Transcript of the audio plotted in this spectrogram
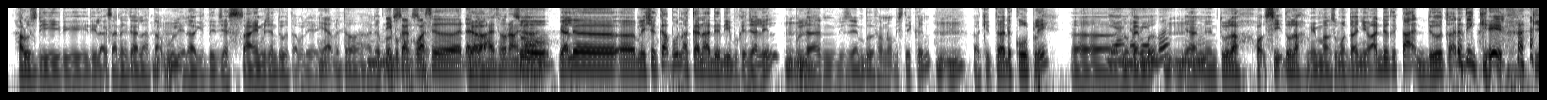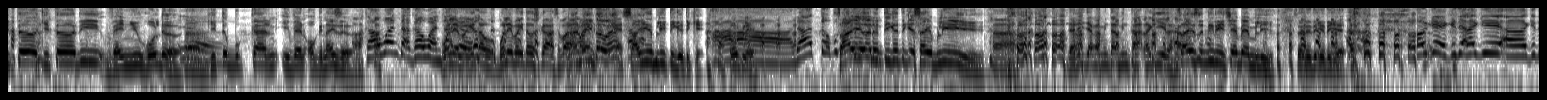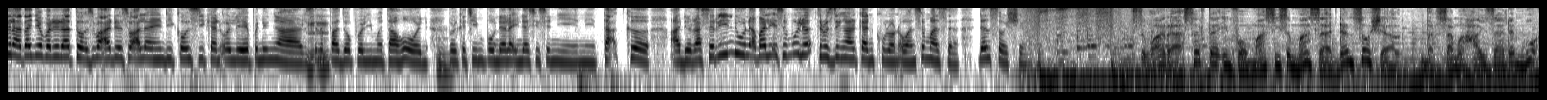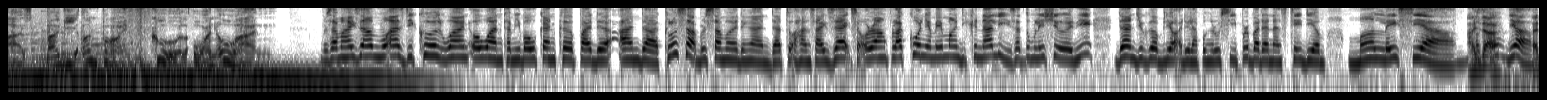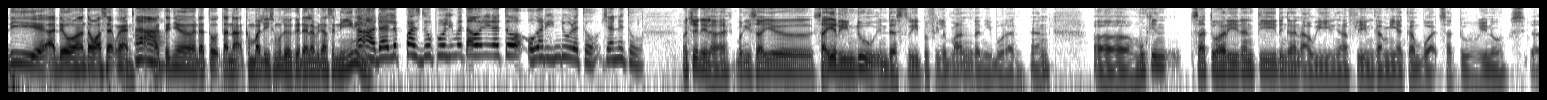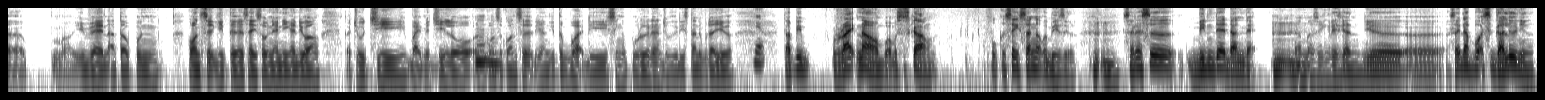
harus di, di, dilaksanakan lah tak mm-hmm. boleh lah kita just sign macam tu tak boleh Ya, betul. Ada Ni bukan kuasa ya. Datuk Han seorang so lah. piala uh, Malaysian Cup pun akan ada di Bukit Jalil mm-hmm. bulan Disember if I'm not mistaken mm-hmm. uh, kita ada Coldplay uh, Ya, November, November. Mm-hmm. ya mm-hmm. itulah hot seat tu lah memang semua tanya ada ke tak ada tak ada tiket kita kita ni venue holder Ya. kita bukan event organizer Kawan tak kawan? Boleh tak ada. bagi tahu, boleh bagi tahu sekarang sebab nak ramai bagi tahu eh saya beli tiga tiket Coldplay Ah, Datuk bukan saya beli. ada tiga tiket saya beli Ha. Jadi jangan minta-minta lagi lah. saya sendiri chairman beli saya ada tiga tiket Okey, kejap lagi uh, kita nak tanya pada Datuk sebab ada soalan yang dikongsikan oleh pendengar mm-hmm. selepas 25 tahun mm. berkecimpung dalam industri seni ni. Tak ke ada rasa rindu nak balik semula? Terus dengarkan Kulon Owan Semasa dan Sosial. Suara serta informasi semasa dan sosial bersama Haiza dan Muaz. Pagi on point. Cool 101. Bersama Haizam Muaz di Cool 101 kami bawakan kepada anda close up bersama dengan Datuk Hans Aizak seorang pelakon yang memang dikenali satu Malaysia ni dan juga beliau adalah pengerusi Perbadanan Stadium Malaysia. Aiza, Okey, ya. tadi ada orang hantar WhatsApp kan? Ha-ha. Katanya Datuk tak nak kembali semula ke dalam bidang seni ni? Ah, dah lepas 25 tahun ni Datuk, orang rindu Datuk. Macam mana tu? Macam ni lah eh. Bagi saya Saya rindu industri perfilman dan hiburan kan. Uh, mungkin satu hari nanti dengan Awi dengan Flynn kami akan buat satu you know uh, event ataupun konsert kita saya selalu nyanyikan dia orang kat Cuci, Baik Mecilok, mm-hmm. konsert-konsert yang kita buat di Singapura dan juga di Istana Budaya. Yep. Tapi right now buat masa sekarang fokus saya sangat berbeza. Mm-hmm. Saya rasa been there done that. Mm-hmm. Dalam bahasa Inggeris kan. Dia uh, saya dah buat segalanya.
